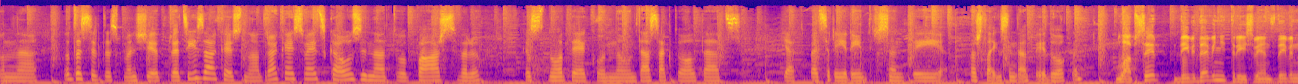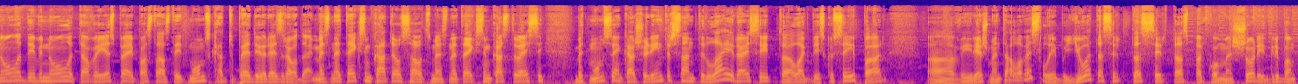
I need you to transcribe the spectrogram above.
Un, uh, nu, tas ir tas man šķiet precīzākais un ātrākais veids, kā uzzināt to pārsvaru, kas notiek un, un tās aktualitātes. Jā, tāpēc arī ir interesanti pašlaik zināt viedokli. Labs ir 293, 120, 20. Tava iespēja pastāstīt mums, kad tu pēdējo reizi raudāji. Mēs neteiksim, kā tevi sauc, mēs neteiksim, kas tu esi, bet mums vienkārši ir interesanti, lai raisītu tālāk diskusiju par uh, vīriešu mentālo veselību, jo tas ir, tas ir tas, par ko mēs šorīt gribam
